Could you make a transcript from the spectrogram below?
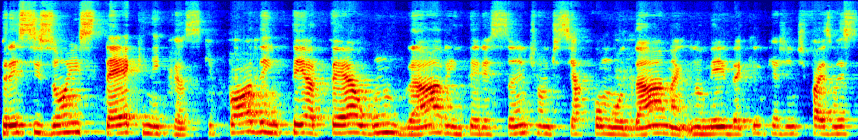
precisões técnicas que podem ter até algum lugar interessante onde se acomodar no meio daquilo que a gente faz, mas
